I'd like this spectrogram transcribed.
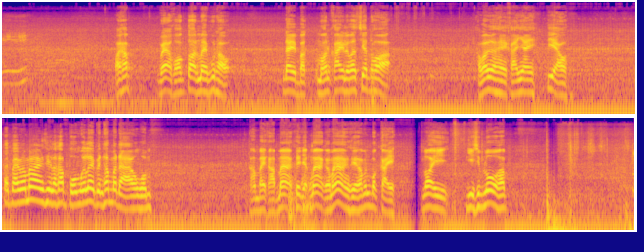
กีไปครับ แวะเอาของตอนไม่ผู้เฒ่า ได้บักหมอนไข่หรือว่าเสี้ยนท่อเขาว่าให้ขายไงเตี้ยวไปไปๆมากๆสิละครับ ผมก็เลยเป็นธรรมดาของผม ทำไปขับมากขึ้นจากมากกับมากสิครับมันบอกไก่ร้อยยี่สิบโลครับอ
